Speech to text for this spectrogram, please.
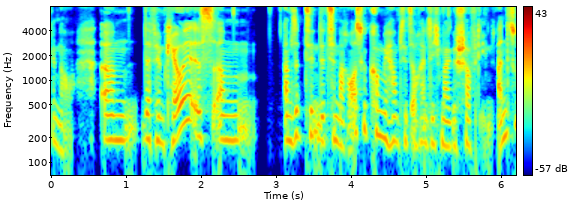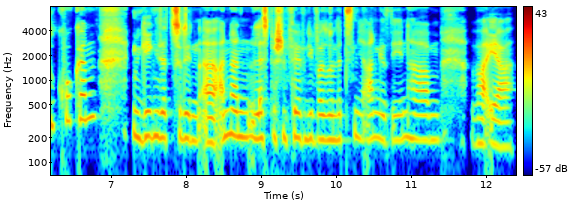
Genau. Ähm, der Film Carol ist ähm, am 17. Dezember rausgekommen. Wir haben es jetzt auch endlich mal geschafft, ihn anzugucken. Im Gegensatz zu den äh, anderen lesbischen Filmen, die wir so in den letzten Jahren gesehen haben, war er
